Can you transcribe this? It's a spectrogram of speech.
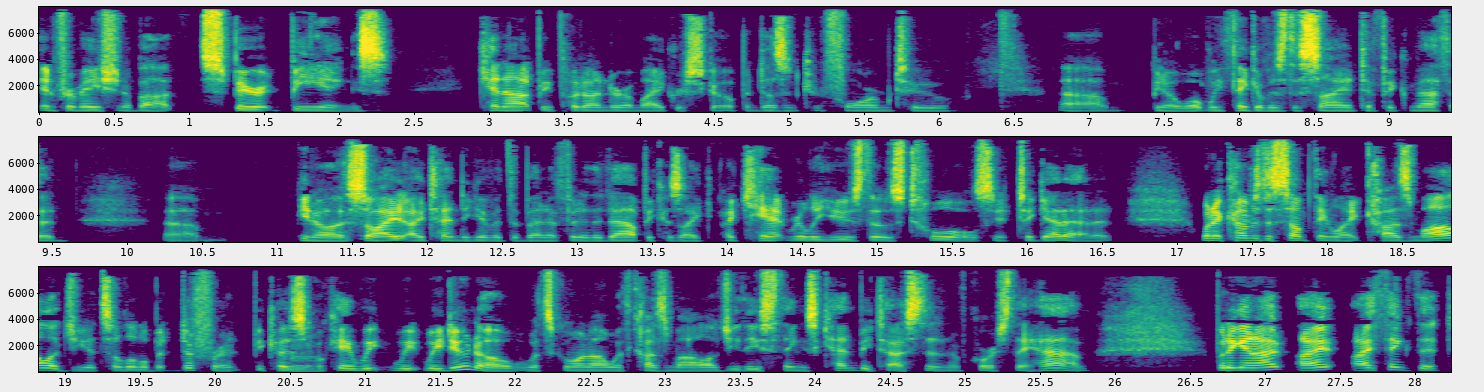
information about spirit beings cannot be put under a microscope and doesn't conform to, um, you know, what we think of as the scientific method. Um, you know, so I, I, tend to give it the benefit of the doubt because I, I can't really use those tools to get at it. When it comes to something like cosmology, it's a little bit different because, mm. okay, we, we, we do know what's going on with cosmology. These things can be tested, and of course they have. But again, I, I, I think that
